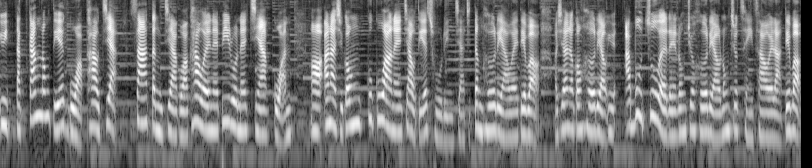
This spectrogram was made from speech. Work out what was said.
因为逐工拢伫个外口食。三顿食外口的呢，比率呢真悬哦。啊，若是讲久久啊呢，才有伫咧厝里食一顿好料的，对无？或是安尼讲好料，因为阿母煮的呢，拢足好料，拢足青草的啦，对无？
